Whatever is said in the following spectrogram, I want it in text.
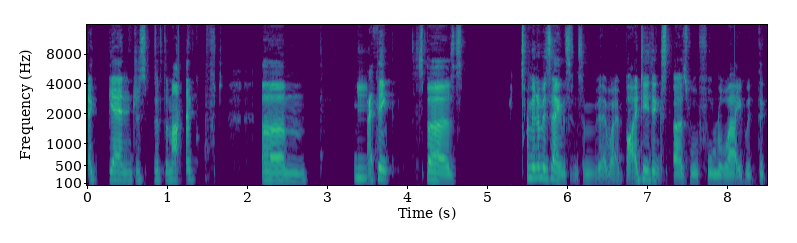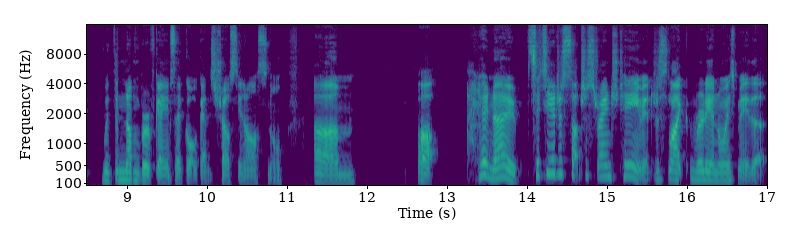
again, just with the match. Um, I think Spurs. I mean, I've been saying this, and maybe they won't, but I do think Spurs will fall away with the with the number of games they've got against Chelsea and Arsenal. Um, but I don't know. City are just such a strange team. It just like really annoys me that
